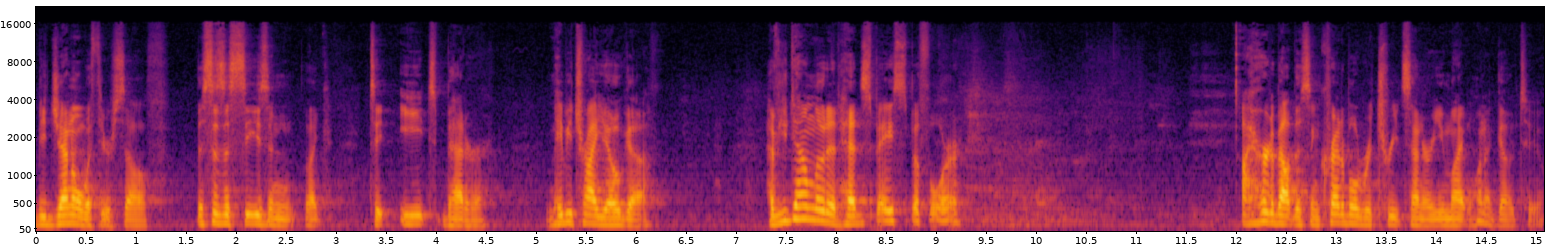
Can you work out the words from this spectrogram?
Be gentle with yourself. This is a season like to eat better. Maybe try yoga. Have you downloaded Headspace before? I heard about this incredible retreat center you might want to go to.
